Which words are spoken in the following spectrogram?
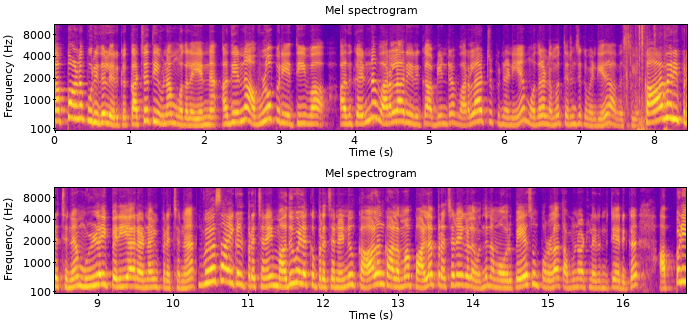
தப்பான புரிதல் இருக்குது கச்சத்தீவுனா முதல்ல என்ன? அது என்ன அவ்வளோ பெரிய தீவா அதுக்கு என்ன வரலாறு இருக்குது அப்படின்ற வரலாற்று பின்னணியை முதல்ல நம்ம தெரிஞ்சுக்க வேண்டியது அவசியம். காவிரி பிரச்சனை முல்லை பெரியார் அணவி பிரச்சனை விவசாயிகள் பிரச்சனை மதுவிலக்கு பிரச்சனைன்னு காலங்காலமாக பல பிரச்சனைகளை வந்து நம்ம ஒரு பேசும் பொருளாக தமிழ்நாட்டில் இருந்துட்டே இருக்கு. அப்படி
